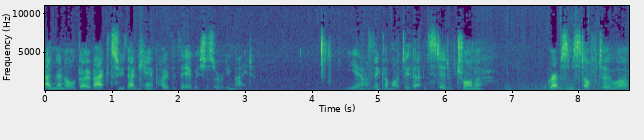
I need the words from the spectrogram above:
and then I'll go back to that camp over there, which is already made. Yeah, I think I might do that instead of trying to grab some stuff to uh,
